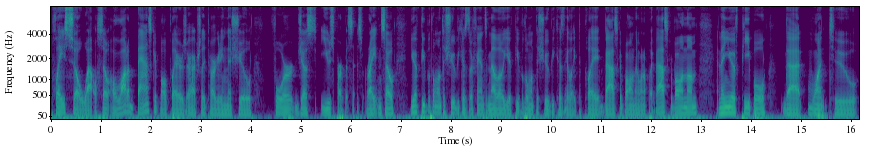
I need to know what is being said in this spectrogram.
plays so well. So a lot of basketball players are actually targeting this shoe for just use purposes, right? And so you have people that want the shoe because they're fans of Melo. You have people that want the shoe because they like to play basketball and they want to play basketball in them. And then you have people that want to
